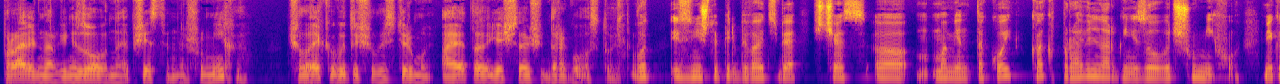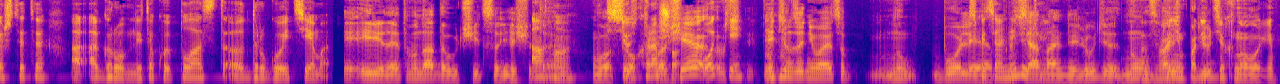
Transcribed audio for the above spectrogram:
правильно организованная общественная шумиха человека вытащила из тюрьмы. А это, я считаю, очень дорогого стоит. Вот, извини, что перебиваю тебя. Сейчас э, момент такой, как правильно организовывать шумиху. Мне кажется, это о- огромный такой пласт э, другой темы. И- Ирина, этому надо учиться, я считаю. Ага. Вот, есть хорошо. Вообще Окей. этим занимаются ну, более Специальные люди. профессиональные люди. Ну, Названием есть люди- политтехнологи.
